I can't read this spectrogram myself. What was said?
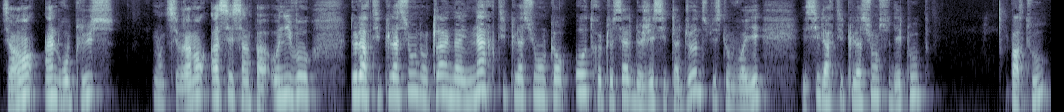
c'est vraiment un gros plus. Donc c'est vraiment assez sympa. Au niveau de l'articulation, donc là on a une articulation encore autre que celle de Jessica Jones, puisque vous voyez ici l'articulation se découpe partout.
